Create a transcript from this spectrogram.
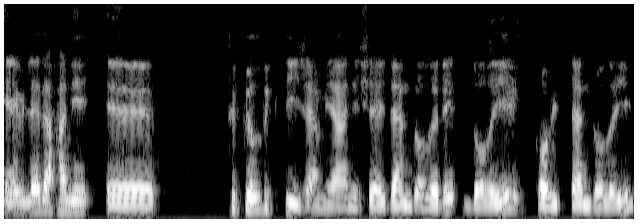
evlere hani e, tıkıldık diyeceğim yani şeyden dolayı, dolayı Covid'den dolayı.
